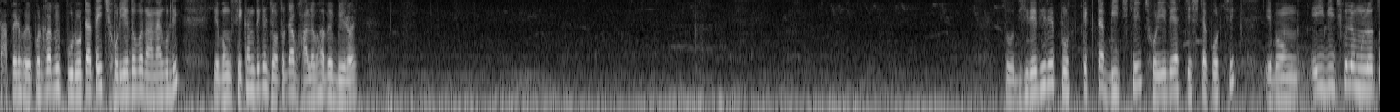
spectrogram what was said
চাপের হয়ে পড়বে। আমি পুরোটাতেই ছড়িয়ে দেবো দানাগুলি এবং সেখান থেকে যতটা ভালোভাবে বেরোয়। তো ধীরে ধীরে প্রত্যেকটা বীজকেই ছড়িয়ে দেওয়ার চেষ্টা করছি এবং এই বীজগুলো মূলত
